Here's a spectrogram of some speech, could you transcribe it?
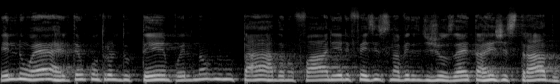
Ele não erra, ele tem o controle do tempo, ele não, não tarda, não falha. Ele fez isso na vida de José e está registrado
